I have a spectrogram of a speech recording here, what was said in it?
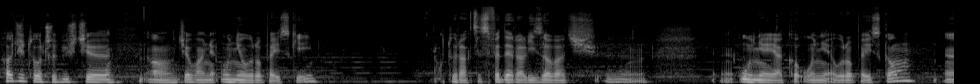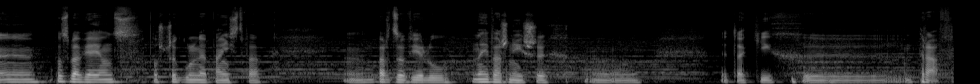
Chodzi tu oczywiście o działania Unii Europejskiej, która chce sfederalizować y, y, Unię jako Unię Europejską, y, pozbawiając poszczególne państwa bardzo wielu najważniejszych takich praw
